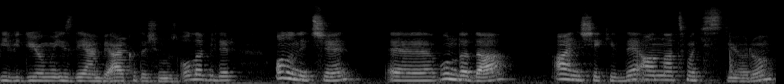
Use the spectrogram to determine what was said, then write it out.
bir videomu izleyen bir arkadaşımız olabilir. Onun için e, bunda da aynı şekilde anlatmak istiyorum.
